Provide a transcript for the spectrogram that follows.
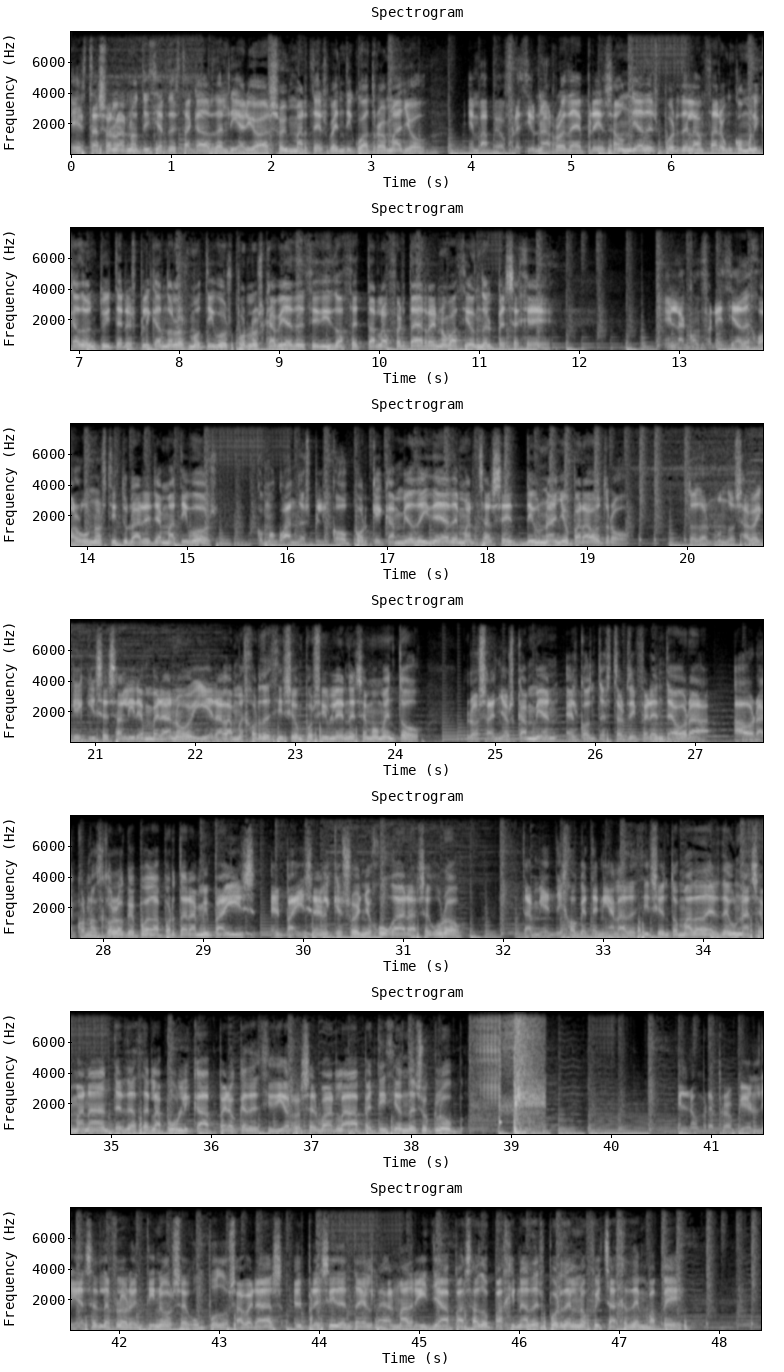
Estas son las noticias destacadas del diario AS hoy martes 24 de mayo. Mbappé ofreció una rueda de prensa un día después de lanzar un comunicado en Twitter explicando los motivos por los que había decidido aceptar la oferta de renovación del PSG. En la conferencia dejó algunos titulares llamativos, como cuando explicó por qué cambió de idea de marcharse de un año para otro. Todo el mundo sabe que quise salir en verano y era la mejor decisión posible en ese momento, los años cambian, el contexto es diferente ahora. Ahora conozco lo que puedo aportar a mi país, el país en el que sueño jugar, aseguró. También dijo que tenía la decisión tomada desde una semana antes de hacerla pública, pero que decidió reservarla a petición de su club. El nombre propio del día es el de Florentino, según pudo saberás, el presidente del Real Madrid ya ha pasado página después del no fichaje de Mbappé.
